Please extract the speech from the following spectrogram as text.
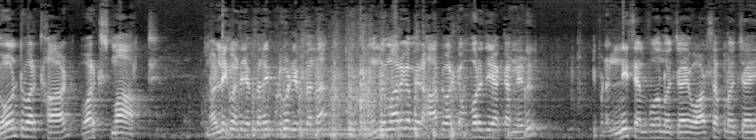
Don't work hard work smart మళ్ళీ మళ్ళీ చెప్తాను ఇప్పుడు కూడా చెప్తున్నా. ముందు మారుగా మీరు హార్డ్ వర్క్ ఎవ్వరు చేయక్కర్లేదు. ఇప్పుడు అన్ని సెల్ ఫోన్లు వచ్చాయి వాట్సాప్లు వచ్చాయి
